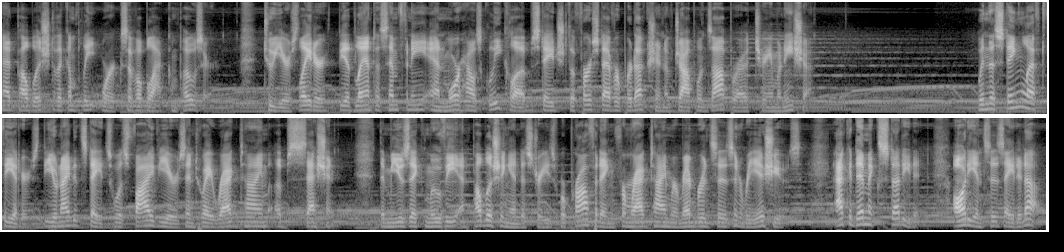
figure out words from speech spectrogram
had published the complete works of a black composer. Two years later, the Atlanta Symphony and Morehouse Glee Club staged the first ever production of Joplin's opera Treemonisha. When The Sting left theaters, the United States was five years into a ragtime obsession. The music, movie, and publishing industries were profiting from ragtime remembrances and reissues. Academics studied it, audiences ate it up.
